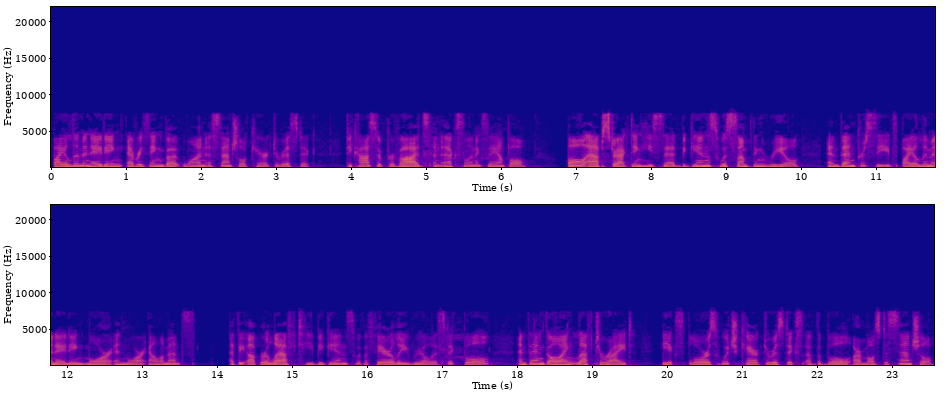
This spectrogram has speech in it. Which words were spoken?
by eliminating everything but one essential characteristic. Picasso provides an excellent example. All abstracting, he said, begins with something real and then proceeds by eliminating more and more elements. At the upper left, he begins with a fairly realistic bull, and then going left to right, he explores which characteristics of the bull are most essential.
